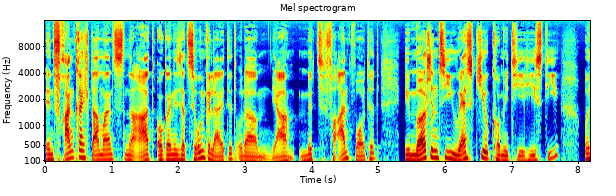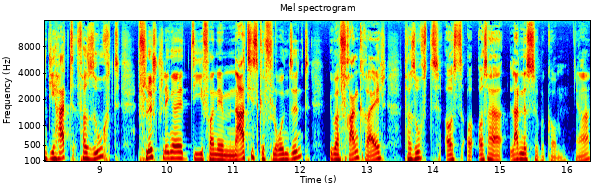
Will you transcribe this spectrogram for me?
in Frankreich damals eine Art Organisation geleitet oder ja, mitverantwortet. Emergency Rescue Committee hieß die. Und die hat versucht, Flüchtlinge, die von den Nazis geflohen sind, über Frankreich, versucht aus, außer Landes zu bekommen. Ja?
